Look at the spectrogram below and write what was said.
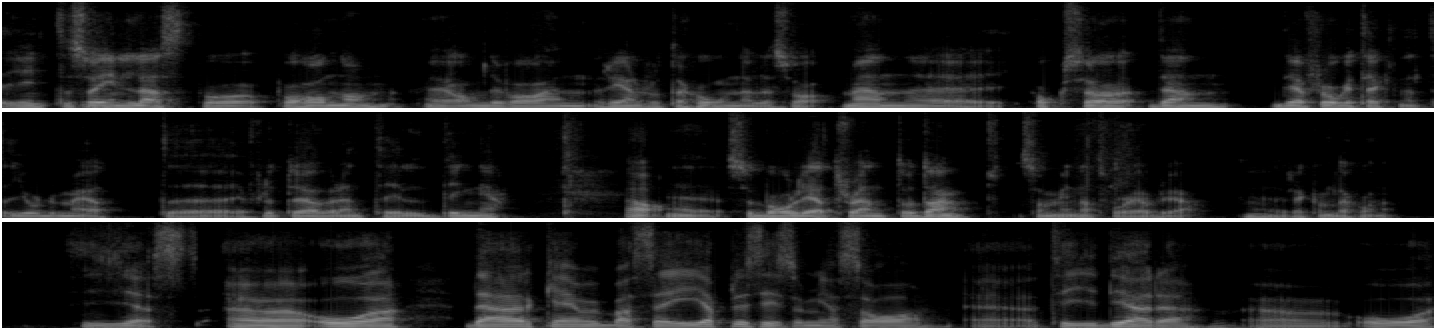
är inte så inläst på, på honom om det var en ren rotation eller så. Men också den, det frågetecknet gjorde mig att jag flyttade över den till Digné. Ja. Eh, så behåller jag Trent och Dunk som mina två övriga eh, rekommendationer. Yes, uh, och där kan jag väl bara säga precis som jag sa tidigare. Och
